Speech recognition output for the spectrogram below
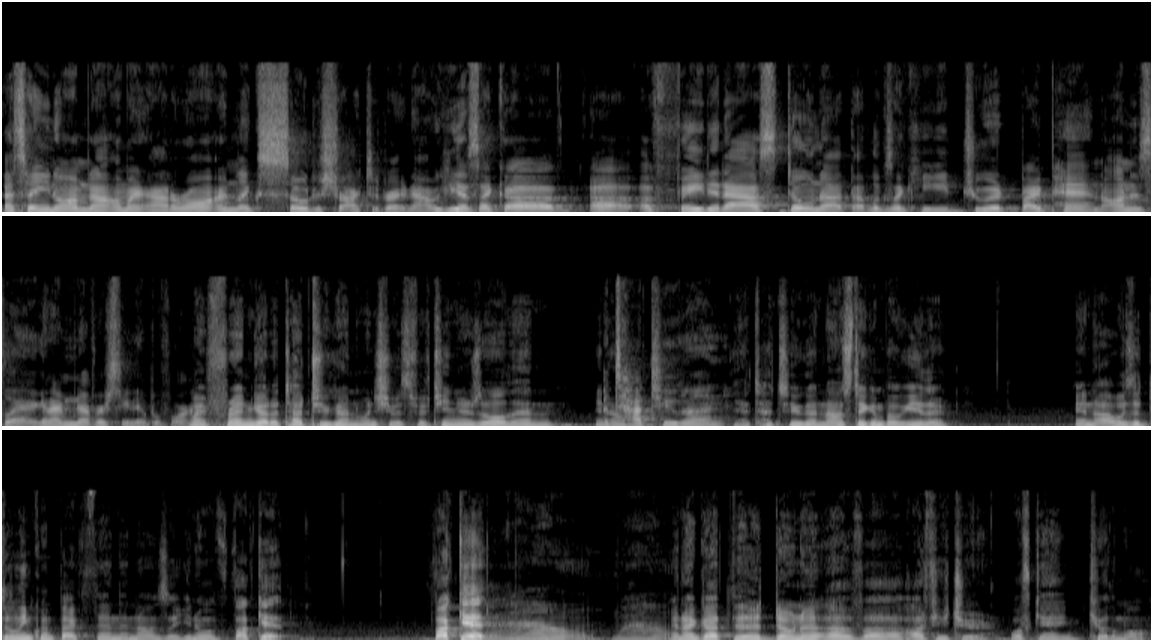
That's how you know I'm not on my Adderall. I'm like so distracted right now. He has like a a, a faded ass donut that looks like he drew it by pen on his leg, and I've never seen it before. My friend got a tattoo gun when she was 15 years old, and you know, a tattoo gun? yeah, tattoo gun. Not a stick and poke either. And I was a delinquent back then, and I was like, you know what, fuck it, fuck it. Wow, wow. And I got the donut of uh, Odd Future, Wolfgang, kill them all.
